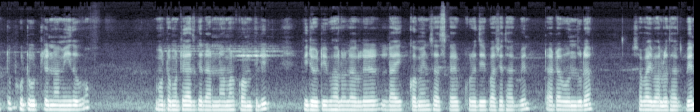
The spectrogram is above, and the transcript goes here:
একটু ফুটে উঠলে নামিয়ে দেবো। মোটামুটি আজকে রান্না আমার কমপ্লিট। ভিডিওটি ভালো লাগলে লাইক, কমেন্ট, সাবস্ক্রাইব করে দিয়ে পাশে থাকবেন। টাটা বন্ধুরা, সবাই ভালো থাকবেন।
